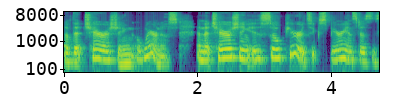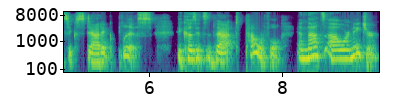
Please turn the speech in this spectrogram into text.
of that cherishing awareness and that cherishing is so pure it's experienced as this ecstatic bliss because it's that powerful and that's our nature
